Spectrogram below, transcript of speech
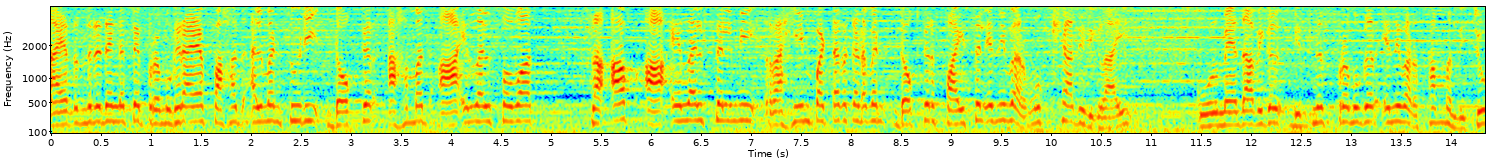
നയതന്ത്ര രംഗത്തെ പ്രമുഖരായ Fahad Al Mansoori doctor Ahmed ആയിൽ അൽ സൊവാദ് സഅഫ് ആയിൽ അൽ സൽമി റഹീം പട്ടർകടവൻ ഡോക്ടർ ഫൈസൽ എന്നിവർ മുഖ്യാതിഥികളായി. സ്കൂൾ മേധാവികൾ ബിസിനസ് പ്രമുഖർ എന്നിവർ സംബന്ധിച്ചു.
